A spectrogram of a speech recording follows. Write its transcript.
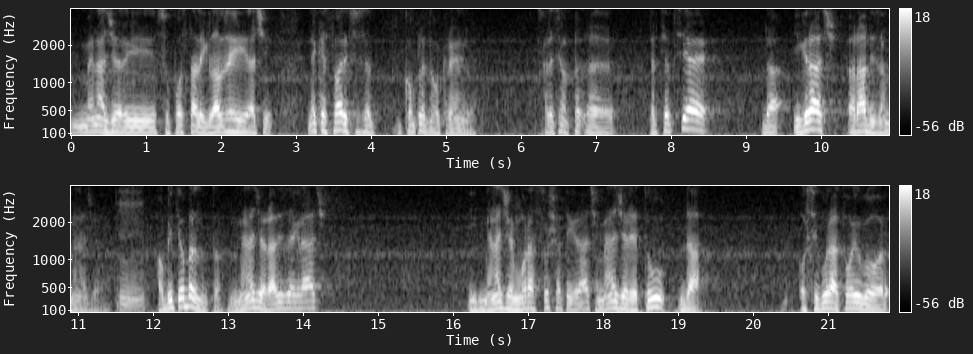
menadžeri su postali glavni, znači neke stvari su se kompletno okrenile. Recimo, e, percepcija je da igrač radi za menadžera. Mm, A u biti obrnuto. Menadžer radi za igrača. I menadžer mora slušati igrača. Menadžer je tu da osigura tvoj ugovor e,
